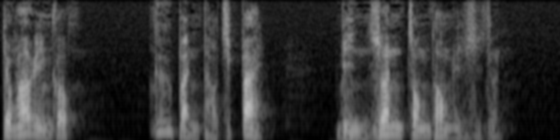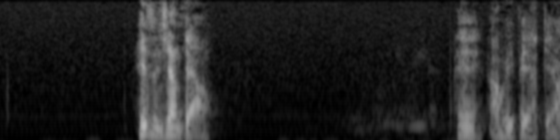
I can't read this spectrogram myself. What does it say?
中华民国。举办头一摆民选总统的时阵，迄阵想调，哎，阿辉被阿调，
